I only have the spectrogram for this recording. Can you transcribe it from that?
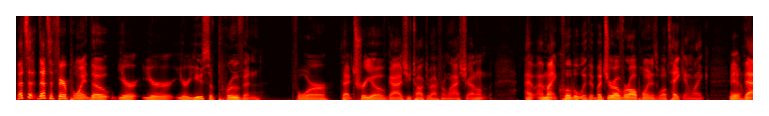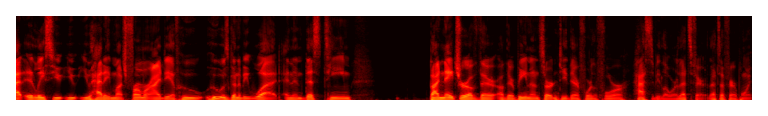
that's a that's a fair point though. Your your your use of proven for that trio of guys you talked about from last year. I don't. I, I might quibble with it, but your overall point is well taken. Like Yeah. that, at least you you you had a much firmer idea of who who was going to be what, and then this team, by nature of their of there being uncertainty, therefore the floor has to be lower. That's fair. That's a fair point.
